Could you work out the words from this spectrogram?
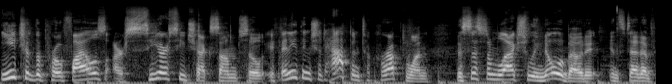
Each of the profiles are CRC checksum, so if anything should happen to corrupt one, the system will actually know about it instead of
